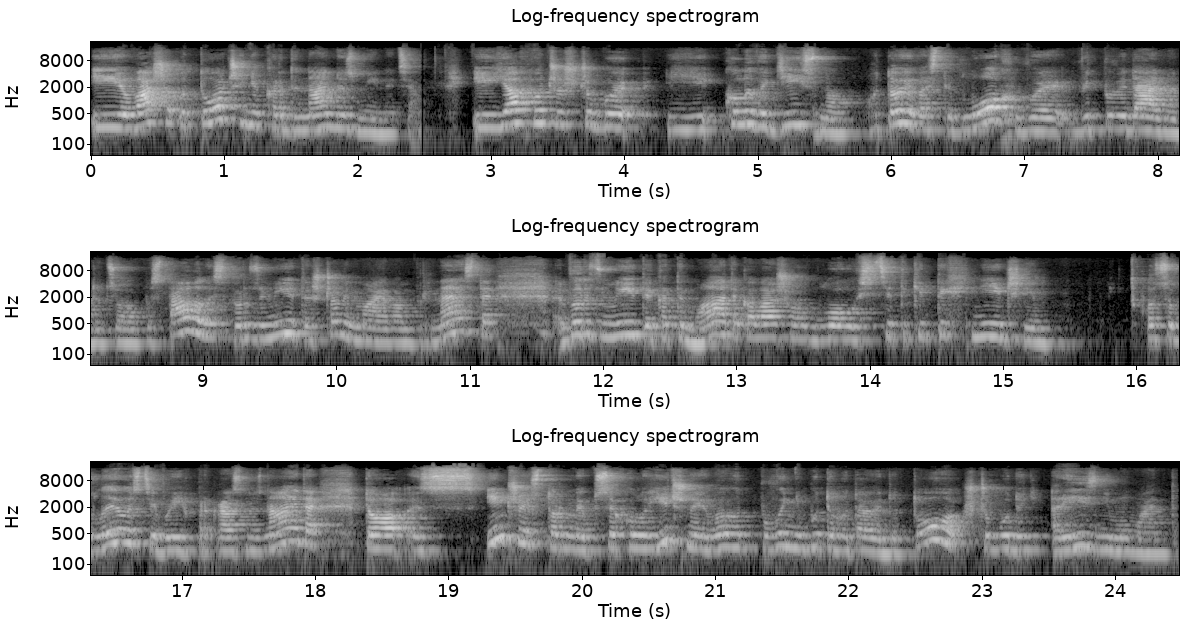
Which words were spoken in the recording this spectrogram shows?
І ваше оточення кардинально зміниться. І я хочу, щоб коли ви дійсно готові вести блог, ви відповідально до цього поставились, ви розумієте, що він має вам принести, ви розумієте, яка тематика вашого блогу, всі ці такі технічні. Особливості, ви їх прекрасно знаєте, то з іншої сторони, психологічної, ви повинні бути готові до того, що будуть різні моменти.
